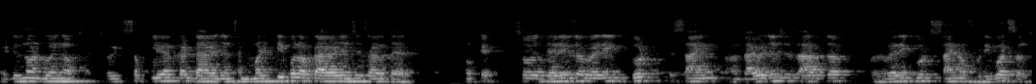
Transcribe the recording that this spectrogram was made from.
It is not going upside. So it's a clear cut divergence and multiple of divergences are there. Okay so there is a very good sign. Divergences are the very good sign of reversals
